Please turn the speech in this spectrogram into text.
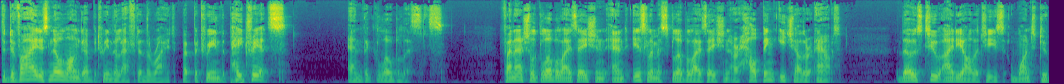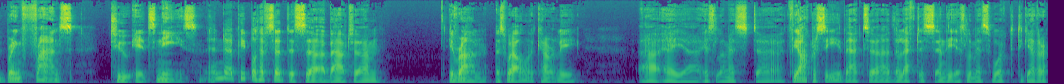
the divide is no longer between the left and the right, but between the patriots and the globalists. Financial globalization and Islamist globalization are helping each other out. Those two ideologies want to bring France to its knees. And uh, people have said this uh, about um, Iran as well, currently uh, a uh, Islamist uh, theocracy that uh, the leftists and the Islamists worked together.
